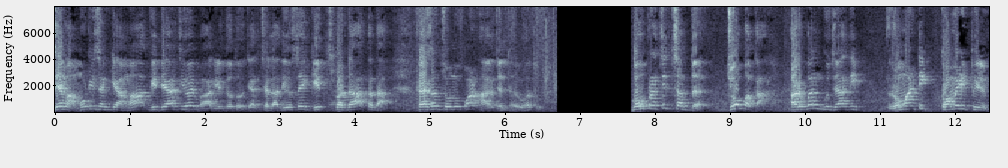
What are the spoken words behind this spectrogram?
જેમાં મોટી સંખ્યામાં વિદ્યાર્થીઓએ ભાગ લીધો હતો, જ્યારે છેલ્લા દિવસે ગીત સ્પર્ધા તથા ફેશન શોનું પણ આયોજન થયું હતું. બહુપ્રચિત શબ્દ, Jo Baka, urban Gujarati romantic comedy film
